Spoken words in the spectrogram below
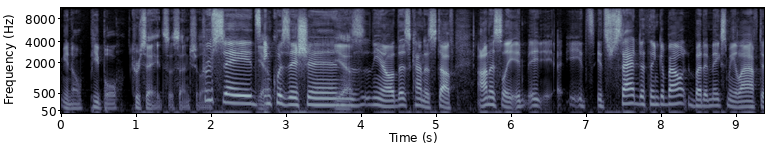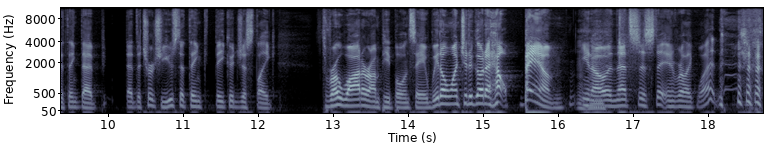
you know people Crusades, essentially. crusades Yeah. inquisitions you know this kind of stuff. Honestly it, it it's it's sad to think about but it makes me laugh to think that that the church used to think they could just like throw water on people and say we don't want you to go to hell. Bam! You know and that's just it. And we're like what?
